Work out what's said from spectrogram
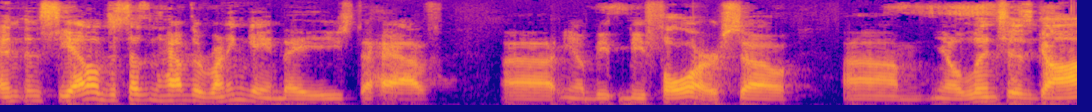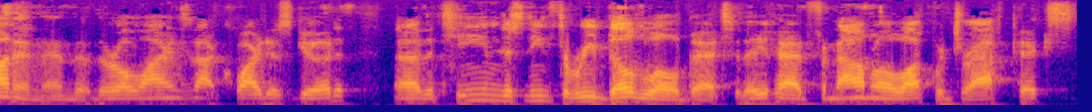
And, and Seattle just doesn't have the running game they used to have, uh, you know, be, before. So, um, you know, Lynch is gone, and, and their line's not quite as good. Uh, the team just needs to rebuild a little bit. They've had phenomenal luck with draft picks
